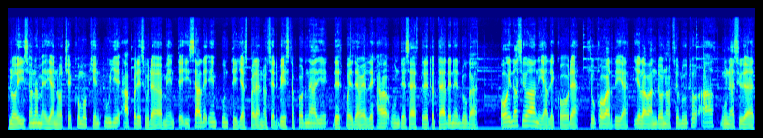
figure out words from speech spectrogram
Lo hizo en la medianoche como quien huye apresuradamente y sale en puntillas para no ser visto por nadie después de haber dejado un desastre total en el lugar. Hoy la ciudadanía le cobra su cobardía y el abandono absoluto a una ciudad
